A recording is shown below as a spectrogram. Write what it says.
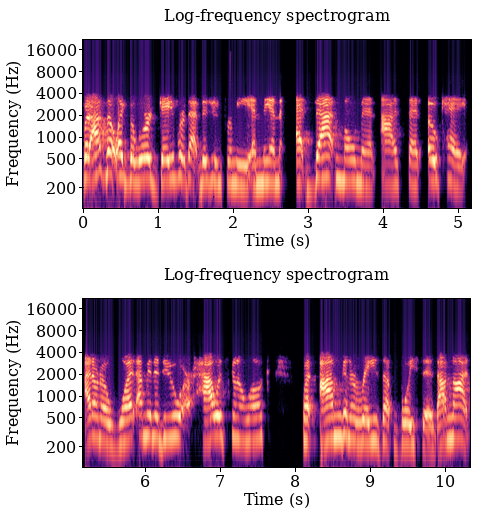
but I felt like the Lord gave her that vision for me. And then at that moment, I said, okay, I don't know what I'm going to do or how it's going to look, but I'm going to raise up voices. I'm not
